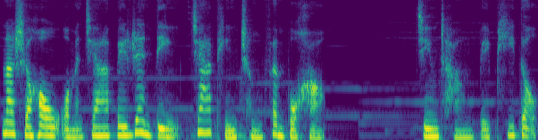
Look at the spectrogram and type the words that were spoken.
那时候我们家被认定家庭成分不好，经常被批斗。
